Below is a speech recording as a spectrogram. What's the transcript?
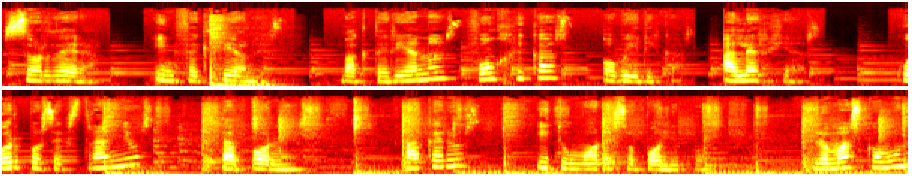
Sordera, infecciones, bacterianas, fúngicas o víricas, alergias, cuerpos extraños, tapones, ácaros y tumores o pólipos. Lo más común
